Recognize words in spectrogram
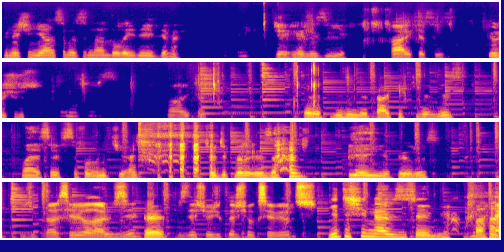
Güneşin yansımasından dolayı değil değil mi? Cevheriniz iyi. Harikasınız. Görüşürüz. Görüşürüz. Harika. Evet bizim de takipçilerimiz maalesef 0-12 yaş. Çocuklara özel yayın yapıyoruz. Çocuklar seviyorlar bizi. Evet Biz de çocukları çok seviyoruz. yetişkinler bizi sevmiyor falan.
